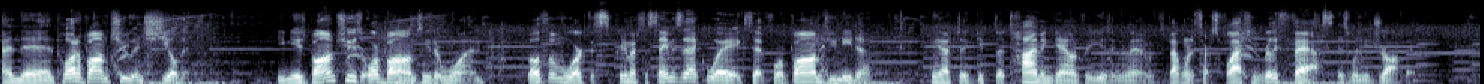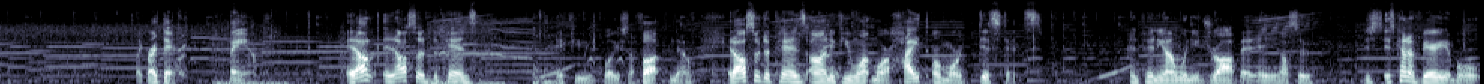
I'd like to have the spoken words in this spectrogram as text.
and then pull out a Bombchu and shield it. You can use Bombchus or bombs, either one. Both of them work pretty much the same exact way, except for bombs you need to you have to get the timing down for using them. It's about when it starts flashing really fast is when you drop it. Like right there. Bam. It, it also depends if you blow yourself up. No. It also depends on if you want more height or more distance. Depending on when you drop it. And it's also just it's kind of variable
